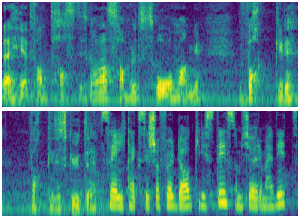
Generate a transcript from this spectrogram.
Det er helt fantastisk han har samlet så mange vakre vakre skutere. Selv taxisjåfør Dag Kristi, som kjører meg dit,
